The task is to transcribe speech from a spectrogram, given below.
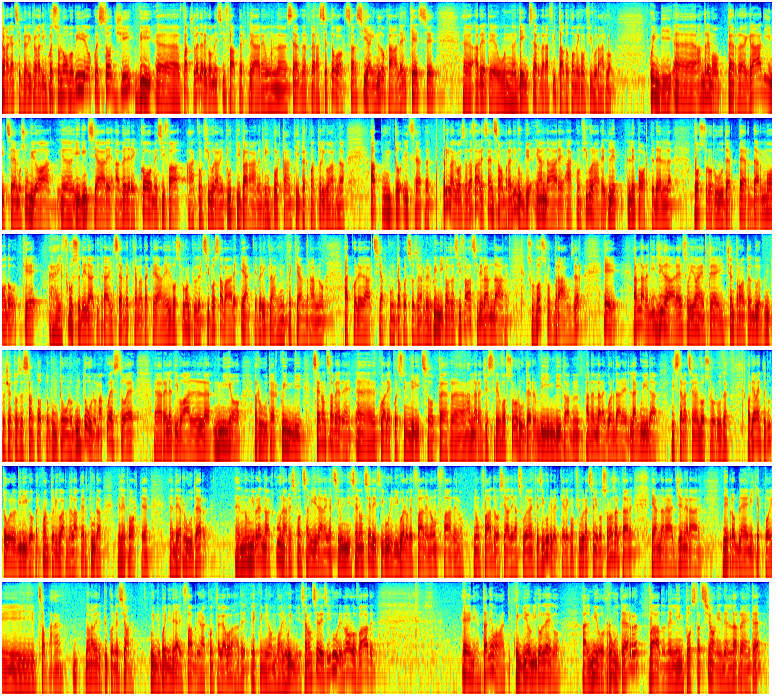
Ciao ragazzi e ben ritrovati in questo nuovo video. Quest'oggi vi eh, faccio vedere come si fa per creare un server per Assetto Corsa sia in locale che se eh, avete un game server affittato come configurarlo. Quindi eh, andremo per gradi, inizieremo subito a eh, iniziare a vedere come si fa a configurare tutti i parametri importanti per quanto riguarda appunto il server. Prima cosa da fare senza ombra di dubbio è andare a configurare le, le porte del vostro router per dar modo che eh, il flusso dei dati tra il server che andate a creare e il vostro computer si possa fare e anche per i client che andranno a collegarsi appunto a questo server. Quindi cosa si fa? Si deve andare sul vostro browser e andare a digitare solitamente il 192.168.1.1 ma questo è eh, relativo al mio router. Quindi se non sapete eh, qual è questo indirizzo per eh, andare a gestire il vostro router vi invito ad, ad andare a guardare la guida di installazione del vostro router. Ovviamente tutto quello che vi dico per quanto riguarda l'apertura delle porte eh, del router eh, non mi prendo alcuna responsabilità ragazzi, quindi se non siete sicuri di quello che fate non fatelo, non fatelo, siate assolutamente sicuri perché le configurazioni possono saltare e andare a generare dei problemi che poi insomma, eh, non avete più connessione, quindi poi dite eh, il Fabri racconta cavolate e quindi non voglio, quindi se non siete sicuri non lo fate. E niente, andiamo avanti, quindi io mi collego al mio router, vado nelle impostazioni della rete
